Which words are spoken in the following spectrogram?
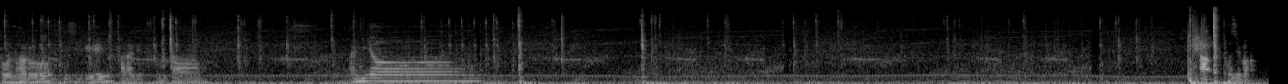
좋은 하루 되시길 바라겠습니다. 안녕. 아, 보지 마.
